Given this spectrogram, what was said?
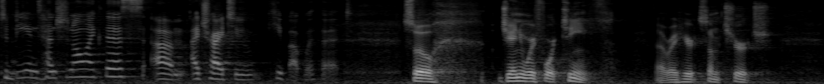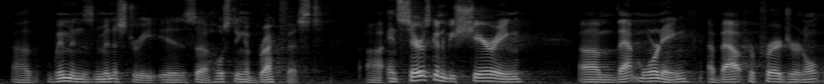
to be intentional like this, um, I try to keep up with it. So, January fourteenth, uh, right here at Summit Church, uh, women's ministry is uh, hosting a breakfast, uh, and Sarah's going to be sharing um, that morning about her prayer journal,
